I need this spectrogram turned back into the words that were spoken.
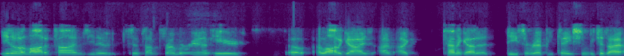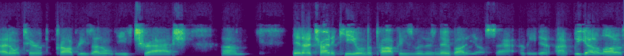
you know, a lot of times, you know, since I'm from around here, uh, a lot of guys, I, I kind of got a decent reputation because I, I don't tear up the properties. I don't leave trash. Um, and I try to key on the properties where there's nobody else at. I mean, I, we got a lot of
